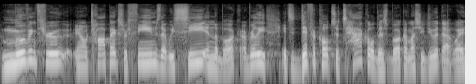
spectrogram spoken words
moving through, you know, topics or themes that we see in the book. I really, it's difficult to tackle this book unless you do it that way.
